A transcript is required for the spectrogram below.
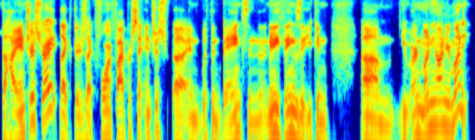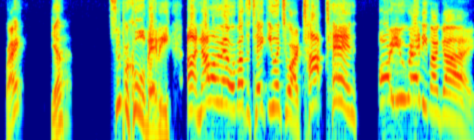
the high interest, right? Like there's like four and five percent interest uh, in within banks and many things that you can um you earn money on your money, right? Yeah. Super cool, baby. Uh, now, my man, we're about to take you into our top 10. Are you ready, my guy?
